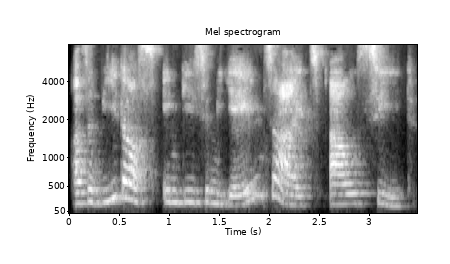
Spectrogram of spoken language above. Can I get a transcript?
Also wie das in diesem Jenseits aussieht,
